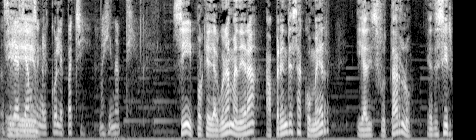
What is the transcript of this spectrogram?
Así le Eh, hacíamos en el cole, Pachi. Imagínate. Sí, porque de alguna manera aprendes a comer y a disfrutarlo. Es decir,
